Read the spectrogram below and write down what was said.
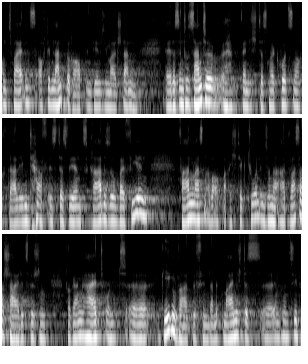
und zweitens auch dem Land beraubt, in dem sie mal standen. Äh, das Interessante, äh, wenn ich das mal kurz noch darlegen darf, ist, dass wir uns gerade so bei vielen Fahnenmassen, aber auch bei Architekturen in so einer Art Wasserscheide zwischen Vergangenheit und äh, Gegenwart befinden. Damit meine ich, dass im Prinzip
